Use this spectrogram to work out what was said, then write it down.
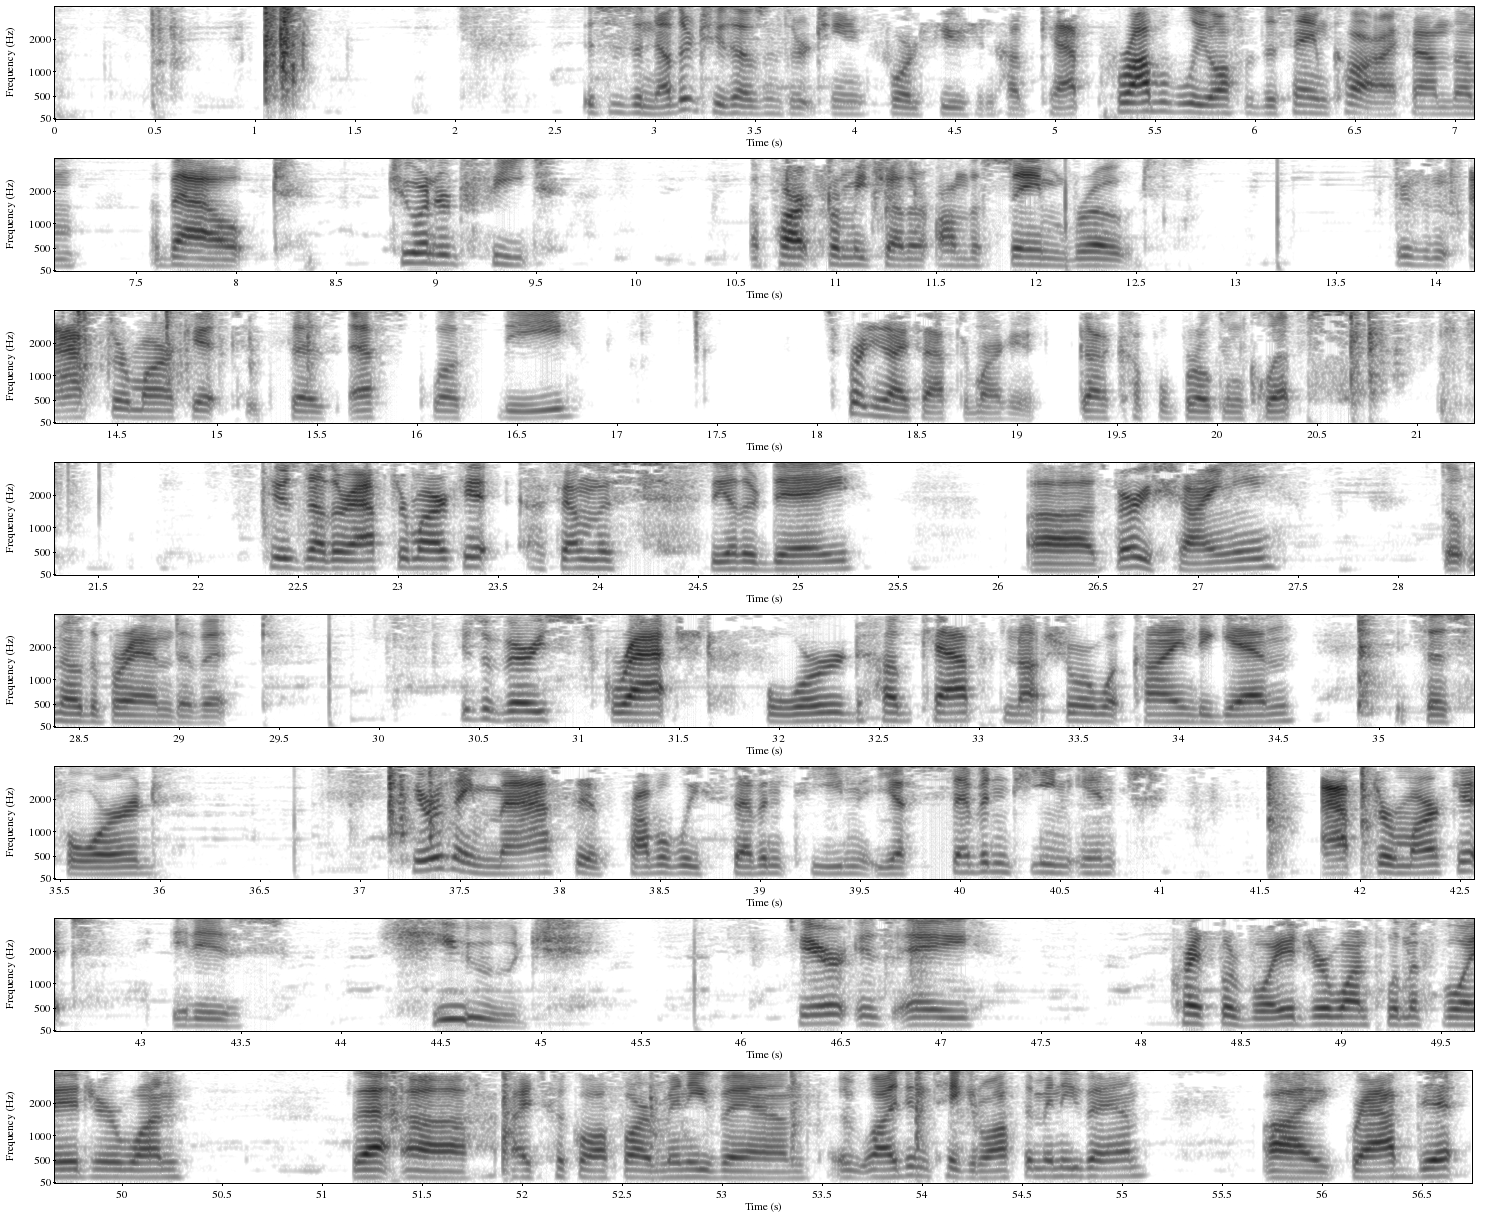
This is another 2013 Ford Fusion hubcap, probably off of the same car. I found them about 200 feet apart from each other on the same road. Here's an aftermarket. It says S plus D. It's a pretty nice aftermarket. Got a couple broken clips. Here's another aftermarket. I found this the other day. Uh, it's very shiny. Don't know the brand of it. Here's a very scratched Ford hubcap. Not sure what kind again. It says Ford. Here's a massive, probably 17, yes, 17 inch aftermarket. It is huge. Here is a Chrysler Voyager one, Plymouth Voyager one that uh, I took off our minivan. Well, I didn't take it off the minivan. I grabbed it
